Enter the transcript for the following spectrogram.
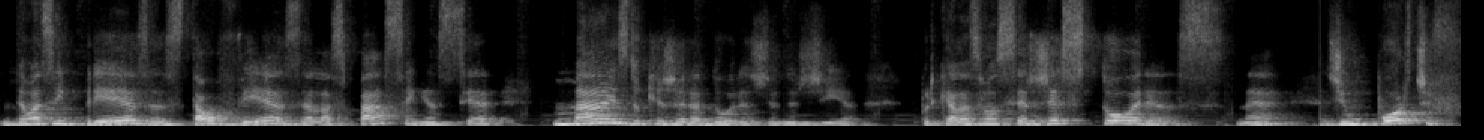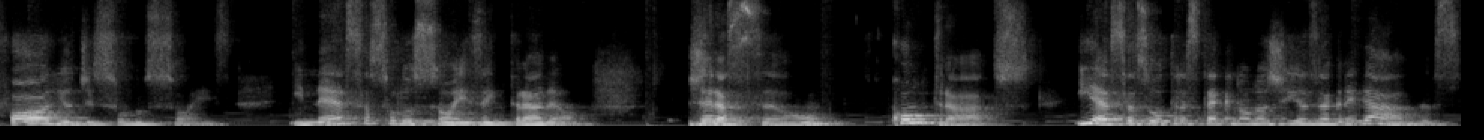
Então, as empresas, talvez, elas passem a ser mais do que geradoras de energia, porque elas vão ser gestoras né, de um portfólio de soluções. E nessas soluções entrarão geração, contratos, e essas outras tecnologias agregadas,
